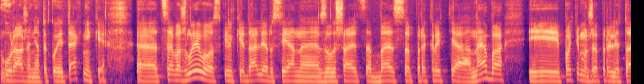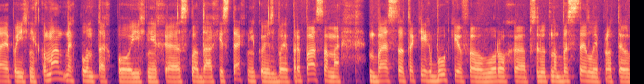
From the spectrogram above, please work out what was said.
Ураження такої техніки Е, це важливо, оскільки далі росіяни залишаються без прикриття неба, і потім вже прилітає по їхніх командних пунктах, по їхніх е, складах із технікою, з боєприпасами. Без таких буків ворог абсолютно безсилий проти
